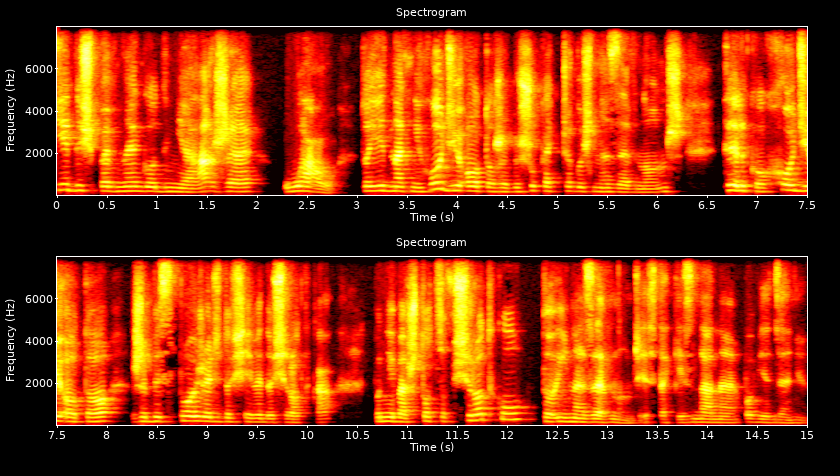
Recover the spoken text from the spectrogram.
kiedyś pewnego dnia, że wow, to jednak nie chodzi o to, żeby szukać czegoś na zewnątrz, tylko chodzi o to, żeby spojrzeć do siebie, do środka, ponieważ to, co w środku, to i na zewnątrz jest takie znane powiedzenie.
